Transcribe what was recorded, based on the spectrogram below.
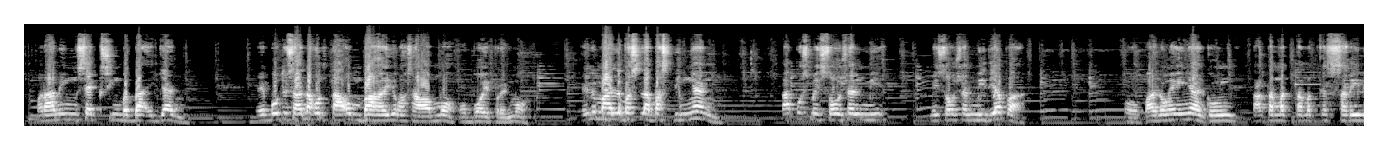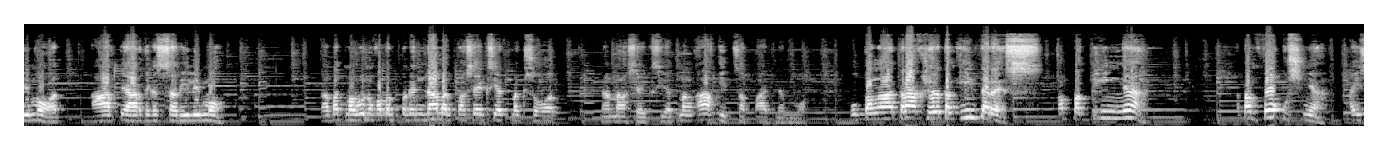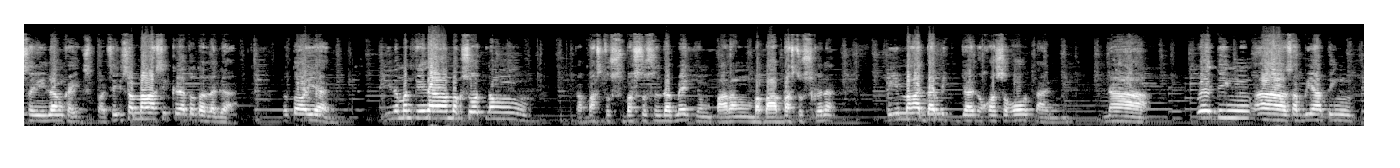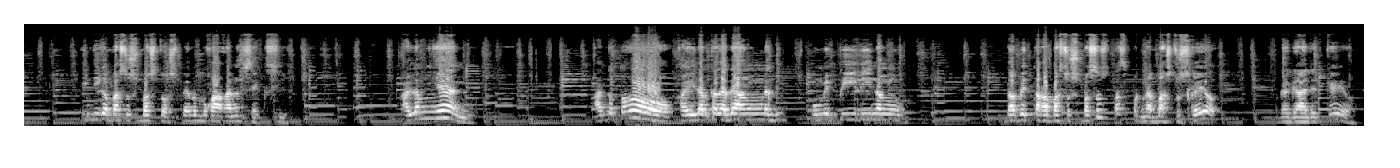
Maraming sexing babae dyan. Eh, buti sana kung taong bahay yung asawa mo o boyfriend mo. Eh, lumalabas-labas din yan. Tapos may social me- may social media pa. O, paano ngayon yan? Kung tatamad-tamad ka sa sarili mo at aarte-arte ka sa sarili mo, dapat marunong ka magpaganda, magpa-sexy at magsuot ng mga sexy at mga akit sa partner mo. Upang ang attraction at ang interest, ang pagtingin niya, at ang focus niya ay sa iyo lang kay expert. Sa iyo sa mga sikreto talaga. Totoo yan. Hindi naman kailangan magsuot ng kabastos-bastos na damit, yung parang mababastos ka na. May mga damit dyan o kasuotan na pwedeng ah, sabi nating hindi ka bastos-bastos pero mukha ka ng sexy. Alam niyan. Ang totoo, kayo lang talaga ang nag pumipili ng dapat nakabastos-bastos tapos pag nabastos kayo, magagalit kayo.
